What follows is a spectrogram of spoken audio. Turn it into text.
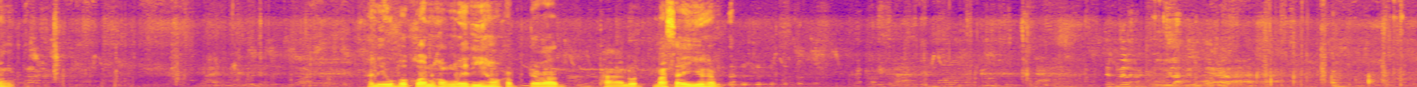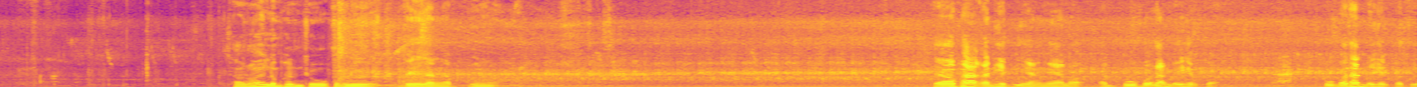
ง อันนี้อุปกรณ์ของเวทีเฮาครับ แต่ว่าผ่ารถมาใส่อยู่ครับาวน้อยลำเพลินโชว์พวกนี้เจอกันครับนี่แล้วพากันเห็ดอีหยังเนี่ยเนาะอันผู้บ่ท่านได้เห็ดก็ผู้บ่ท่านได้เห็ดก็สิ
